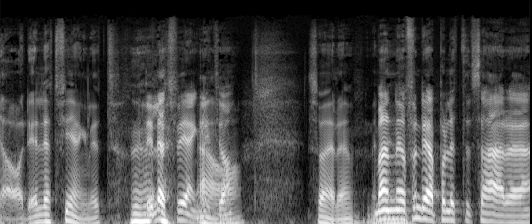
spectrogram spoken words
Ja, det är lättförgängligt. Det är lättförgängligt, ja. ja. Så är det. Men, Men jag funderar på lite så här,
